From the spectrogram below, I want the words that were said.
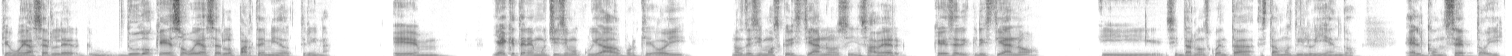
que, voy a hacerle, dudo que eso voy a hacerlo parte de mi doctrina. Em, y hay que tener muchísimo cuidado porque hoy nos decimos cristianos sin saber qué es el cristiano y sin darnos cuenta estamos diluyendo el concepto. Y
